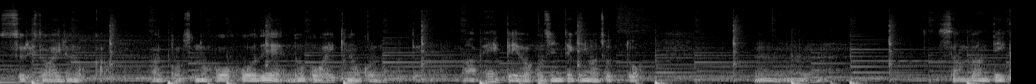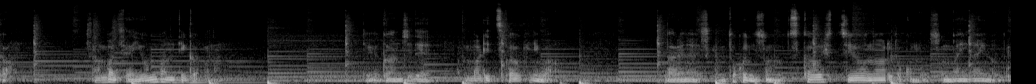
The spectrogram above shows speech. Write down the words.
する人がいるのかあとその方法でどこが生き残るのかっていうの。は、PayPay は個人的にはちょっとうん3番手以下。3番手は4番手以下かな。っていう感じであんまり使う気にはなれないですけど特にその使う必要のあるとこもそんなにないので。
